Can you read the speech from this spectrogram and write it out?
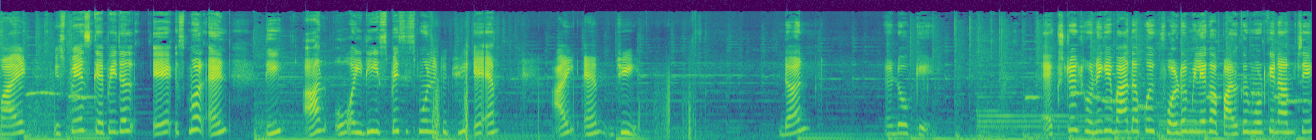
by space capital A small and T R O I D space small letter G A M I M G done and okay extract होने के बाद आपको एक फोल्डर मिलेगा पार्कर मोड के नाम से।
